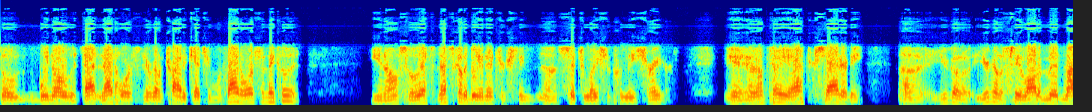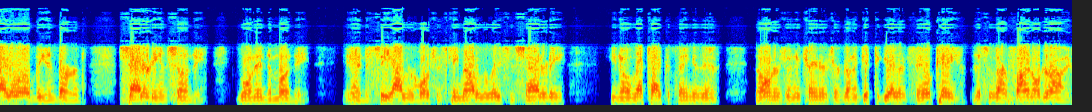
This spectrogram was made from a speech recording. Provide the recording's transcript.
So we know that that, that horse, they're going to try to catch him with that horse, and they could. You know, so that's that's going to be an interesting uh, situation for these trainers. And, and I'm telling you, after Saturday, uh, you're gonna you're gonna see a lot of midnight oil being burned Saturday and Sunday, going into Monday, and to see how their horses came out of the races Saturday, you know that type of thing, and then the owners and the trainers are going to get together and say, okay, this is our final drive.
